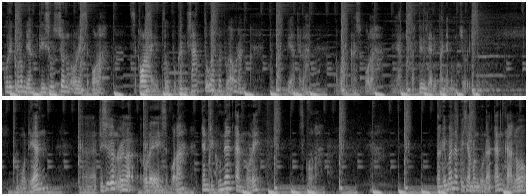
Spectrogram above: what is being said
kurikulum yang disusun oleh sekolah. Sekolah itu bukan satu atau dua orang, tetapi adalah warga sekolah yang terdiri dari banyak unsur itu. Kemudian eh, disusun oleh oleh sekolah dan digunakan oleh sekolah. Ya. Bagaimana bisa menggunakan kalau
